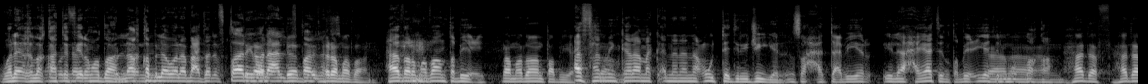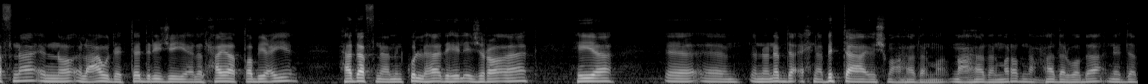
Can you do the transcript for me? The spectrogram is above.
ولا إغلاقات قلنا- في رمضان لا قبل ولا بعد الإفطار ولا على الإفطار نفسه. رمضان. هذا رمضان طبيعي. رمضان طبيعي. شاء من. كلامك أننا نعود تدريجيا إن صح التعبير إلى حياة طبيعية تمام. مطلقة. هدف هدفنا إنه العودة التدريجية للحياه الطبيعية. هدفنا من كل هذه الإجراءات هي إنه نبدأ إحنا بالتعايش مع هذا مع هذا المرض مع هذا الوباء نبدأ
